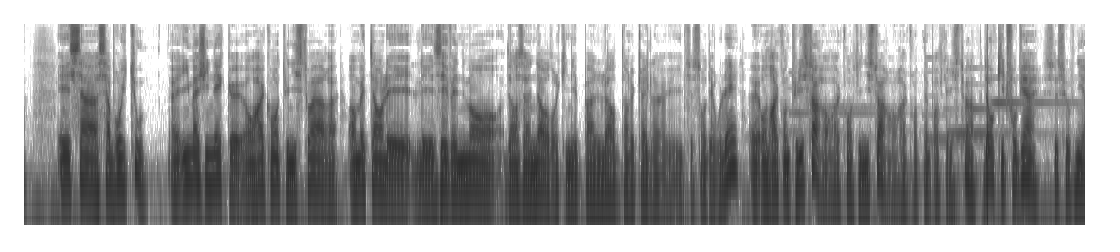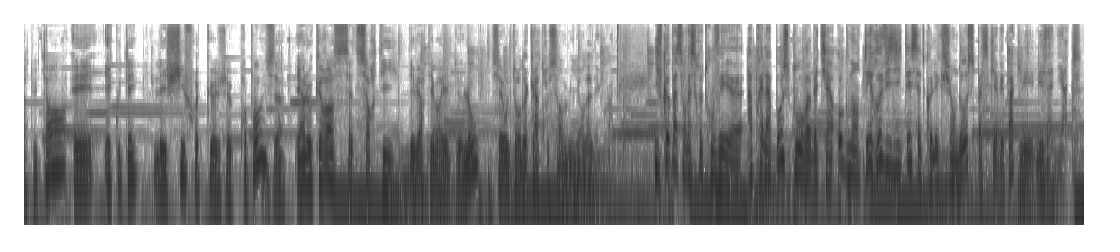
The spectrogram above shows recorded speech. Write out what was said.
Et ça, ça brouille tout. Euh, imaginez qu'on raconte une histoire en mettant les, les, événements dans un ordre qui n'est pas l'ordre dans lequel euh, ils se sont déroulés. Euh, on ne raconte plus l'histoire, on raconte une histoire, on raconte n'importe quelle histoire. Donc il faut bien se souvenir du temps et écouter les chiffres que je propose. Et en l'occurrence, cette sortie des vertébrés de l'eau, c'est autour de 400 millions d'années. Yves Copas, on va se retrouver euh, après la pause pour euh, bah, tiens, augmenter, revisiter cette collection d'os parce qu'il n'y avait pas que les, les agnates.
